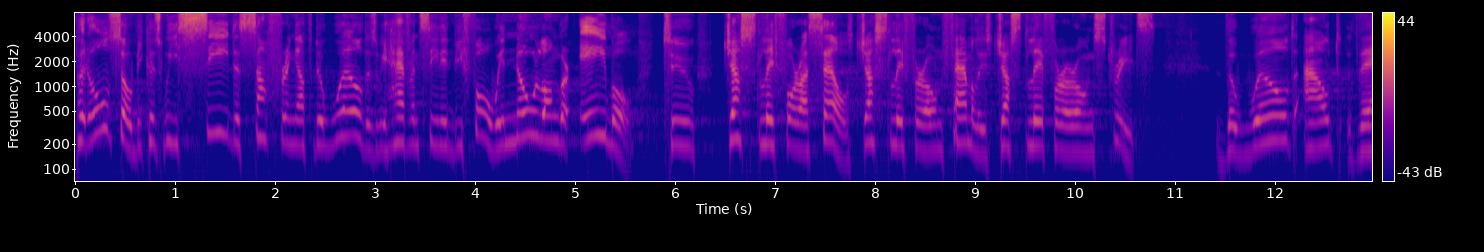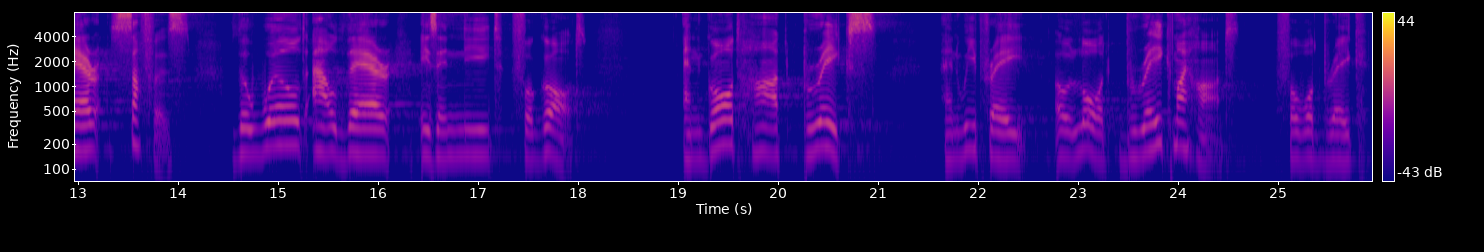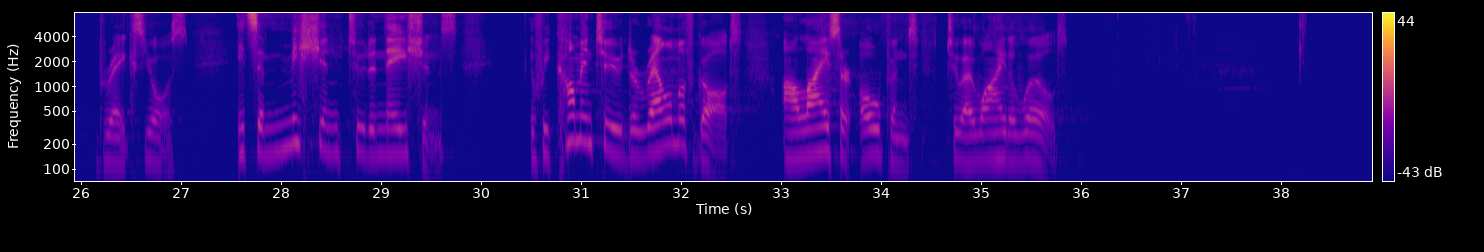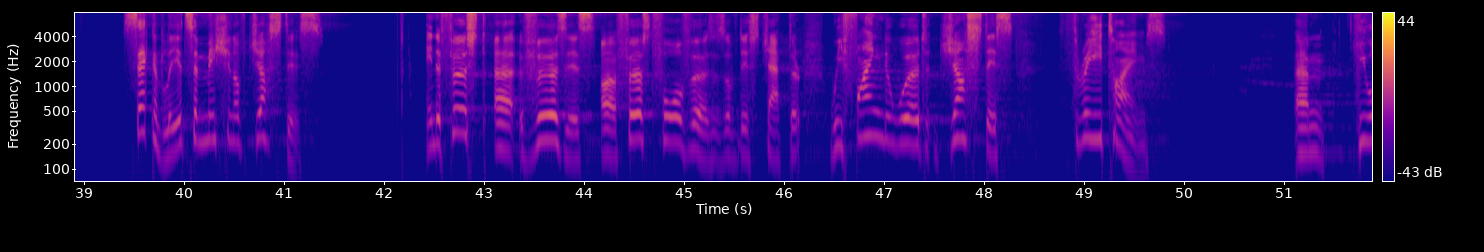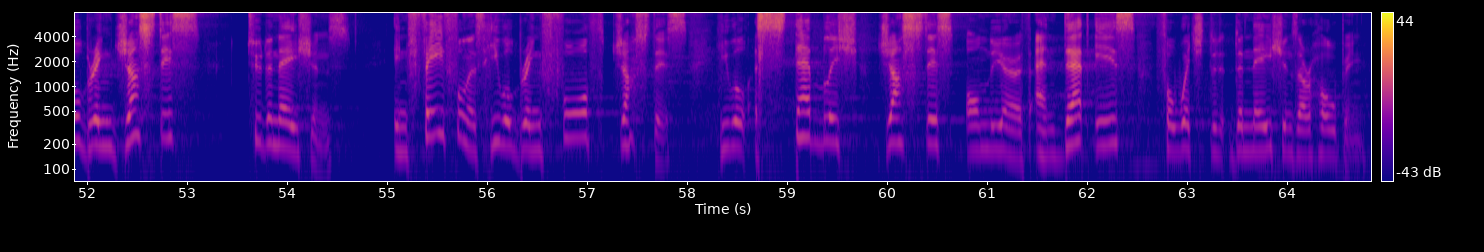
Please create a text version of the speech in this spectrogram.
but also because we see the suffering of the world as we haven't seen it before. We're no longer able to just live for ourselves, just live for our own families, just live for our own streets. The world out there suffers. The world out there is in need for God. And God's heart breaks, and we pray, Oh Lord, break my heart for what break breaks yours. It's a mission to the nations. If we come into the realm of God, our lives are opened to a wider world. Secondly, it's a mission of justice. In the first uh, verses, uh, first four verses of this chapter, we find the word justice three times. Um, he will bring justice to the nations. In faithfulness, he will bring forth justice. He will establish justice on the earth. And that is for which the, the nations are hoping.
